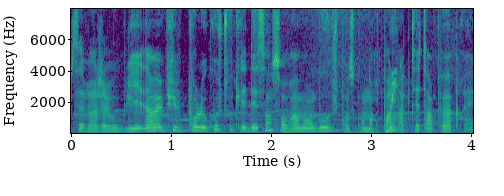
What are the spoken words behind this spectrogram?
C'est vrai, j'avais oublié. Non, mais puis pour le coup, je trouve que les dessins sont vraiment beaux. Je pense qu'on en reparlera Oui. peut-être un peu après.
